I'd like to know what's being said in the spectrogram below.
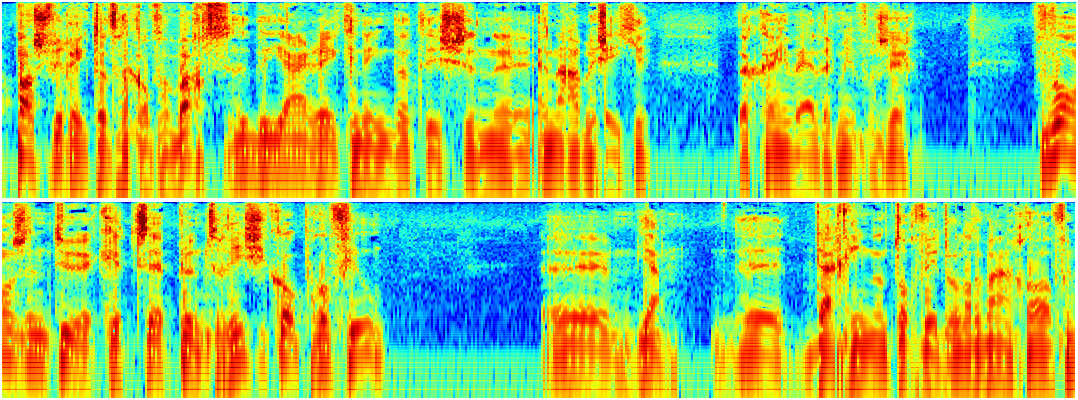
paswerk, dat had ik al verwacht. De jaarrekening, dat is een, een ABC'tje. Daar kan je weinig meer van zeggen. Vervolgens natuurlijk het uh, punt risicoprofiel. Ja, daar ging dan toch weer de ladderwagen over.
